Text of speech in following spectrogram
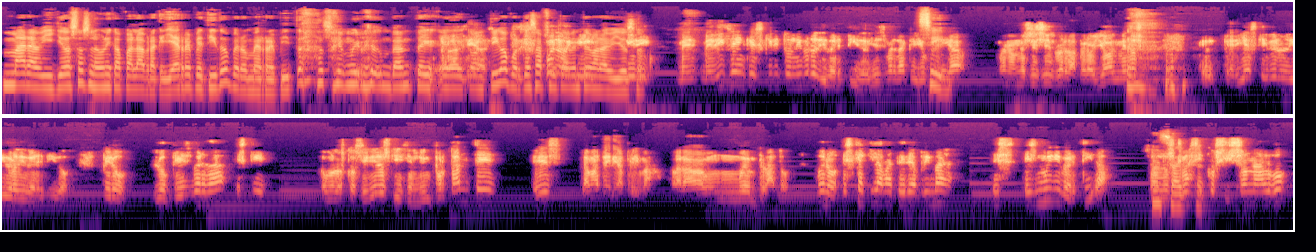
maravilloso, es la única palabra que ya he repetido, pero me repito, soy muy redundante eh, contigo porque es absolutamente maravilloso. me, dicen que he escrito un libro divertido y es verdad que yo quería, bueno, no sé si es verdad, pero yo al menos quería escribir un libro divertido. Pero lo que es verdad es que, como los cocineros que dicen, lo importante es la materia prima para un buen plato. Bueno, es que aquí la materia prima es, es muy divertida. O sea, los clásicos, si son algo,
